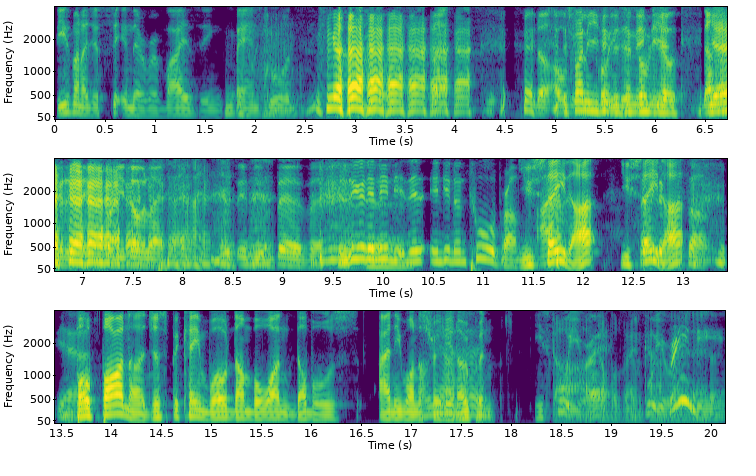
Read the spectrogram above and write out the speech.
these men are just sitting there revising, Ben Jordan. You know, it's oh, funny you think probably- there's an Indian. No, that's what I was gonna say. There's probably no like there's Indians there, but Is he even an Indian, Indian on tour, bro? You say that. You say that. Yeah. Bob Barner just became world number one doubles, and he won Oh, yeah, Australian heard. Open. He's forty, you, right? doubles ain't 40, count. right? Really?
